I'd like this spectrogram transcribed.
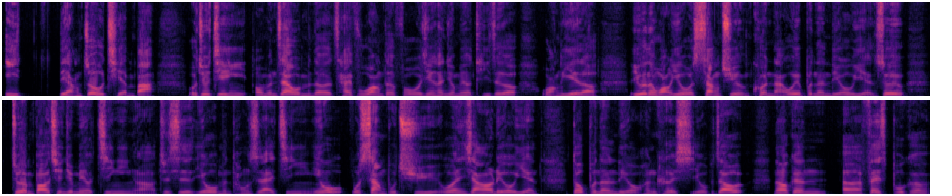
一。两周前吧，我就建议我们在我们的财富汪德佛，我已经很久没有提这个网页了，因为那网页我上去很困难，我也不能留言，所以就很抱歉就没有经营啊，就是由我们同事来经营，因为我我上不去，我很想要留言都不能留，很可惜，我不知道，然后跟呃 Facebook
